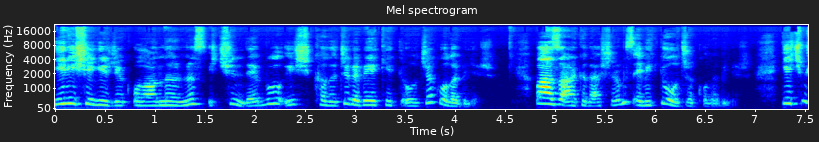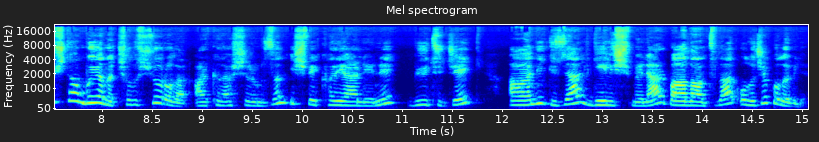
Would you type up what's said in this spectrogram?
Yeni işe girecek olanlarınız için de bu iş kalıcı ve bereketli olacak olabilir. Bazı arkadaşlarımız emekli olacak olabilir. Geçmişten bu yana çalışıyor olan arkadaşlarımızın iş ve kariyerlerini büyütecek ani güzel gelişmeler, bağlantılar olacak olabilir.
